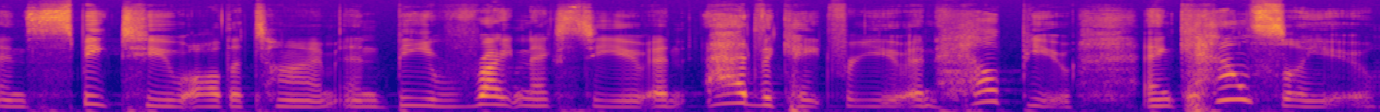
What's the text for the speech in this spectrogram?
and speak to you all the time and be right next to you and advocate for you and help you and counsel you.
